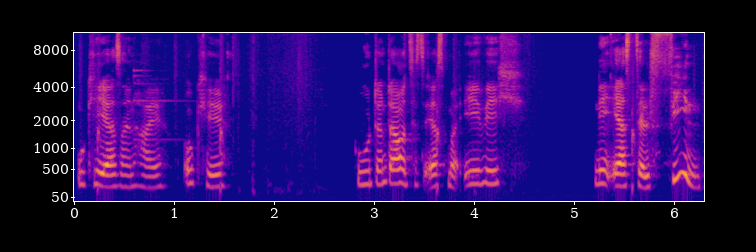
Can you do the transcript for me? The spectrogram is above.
Okay, er ist ein High. Okay. Gut, dann dauert es jetzt erstmal ewig. Ne, er ist Delfin.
